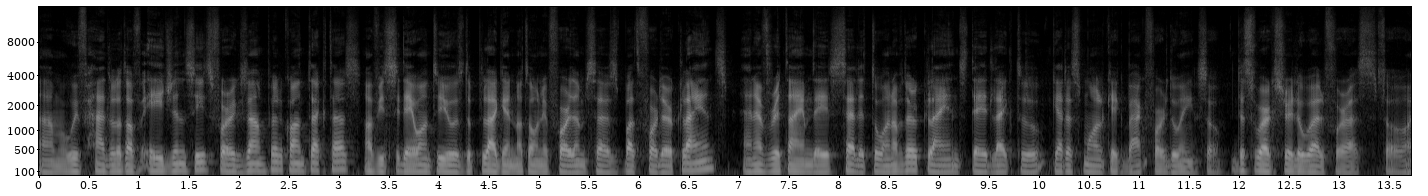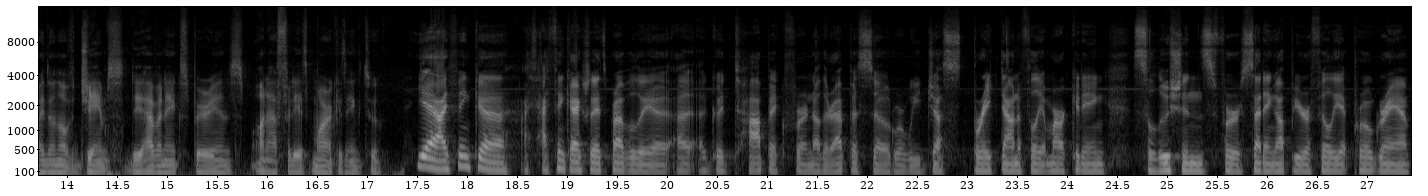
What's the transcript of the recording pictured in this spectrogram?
Um, we've had a lot of agencies, for example, contact us. Obviously, they want to use the plugin not only for themselves but for their clients. And every time they sell it to one of their clients, they'd like to get a small kickback for doing so. This works really well for us. So I don't know if James, do you have any experience on affiliate marketing too? Yeah, I think uh, I, I, think actually it's probably a, a, good topic for another episode where we just break down affiliate marketing solutions for setting up your affiliate program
